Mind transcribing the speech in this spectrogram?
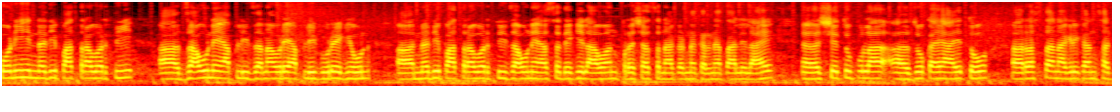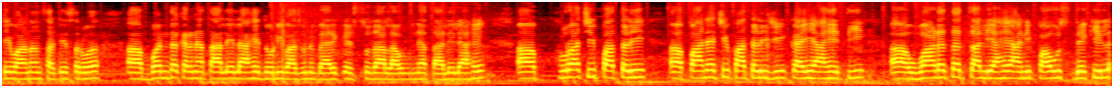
कोणीही नदीपात्रावरती पात्रावरती जाऊ नये आपली जनावरे आपली गुरे घेऊन नदीपात्रावरती जाऊ नये असं देखील आवाहन प्रशासनाकडनं करण्यात आलेलं आहे. शेतुपुला शेतूपुला जो काही आहे तो रस्ता नागरिकांसाठी वाहनांसाठी सर्व बंद करण्यात आलेला आहे. दोन्ही बाजूने बॅरिकेडसुद्धा लावण्यात आलेले आहे. पुराची पातळी पाण्याची पातळी जी काही आहे ती वाढतच चालली आहे आणि पाऊस देखील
